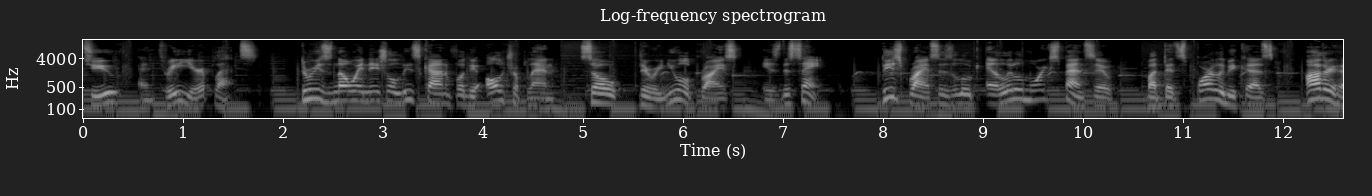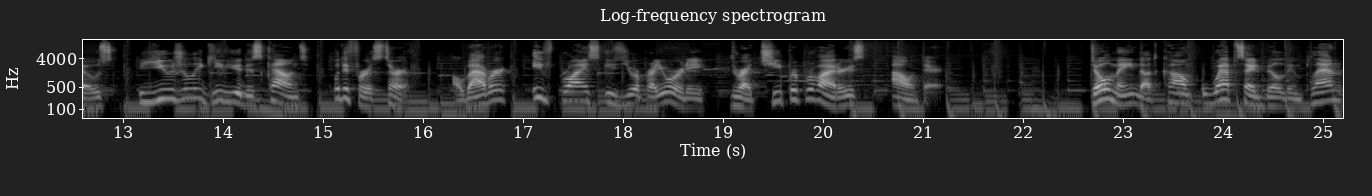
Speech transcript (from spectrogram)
2, and 3 year plans. There is no initial discount for the Ultra plan, so the renewal price is the same. These prices look a little more expensive, but that's partly because other hosts usually give you a discount for the first term. However, if price is your priority, there are cheaper providers out there. Domain.com website building plan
